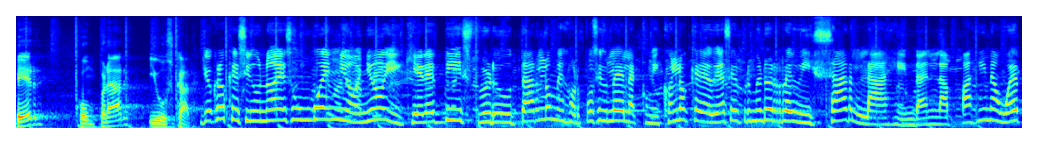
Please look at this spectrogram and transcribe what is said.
ver comprar y buscar. Yo creo que si uno es un buen ñoño y quiere disfrutar lo mejor posible de la Comic Con, lo que debe hacer primero es revisar la agenda. En la página web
